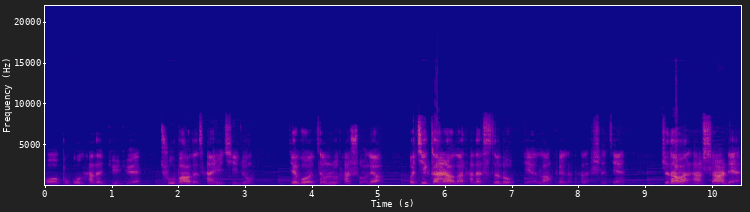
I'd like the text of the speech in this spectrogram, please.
我不顾他的拒绝，粗暴地参与其中。结果正如他所料，我既干扰了他的思路，也浪费了他的时间。直到晚上十二点，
